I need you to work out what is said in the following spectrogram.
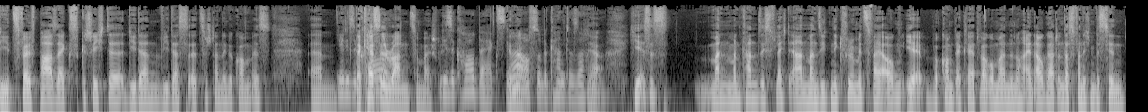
die 12 Parsecs-Geschichte, die dann, wie das äh, zustande gekommen ist. Ähm, Ja, der Call- Kessel Run zum Beispiel. Diese Callbacks, ne? Genau. Auf so bekannte Sachen. Ja, hier ist es, man, man kann sich vielleicht erahnen, man sieht Nick Fury mit zwei Augen, ihr bekommt erklärt, warum er nur noch ein Auge hat und das fand ich ein bisschen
